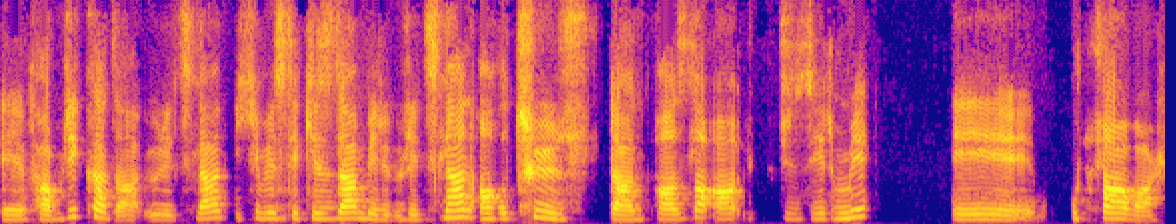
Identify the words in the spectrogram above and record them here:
e, fabrikada üretilen 2008'den beri üretilen 600'den fazla A320 e, uçağı var.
